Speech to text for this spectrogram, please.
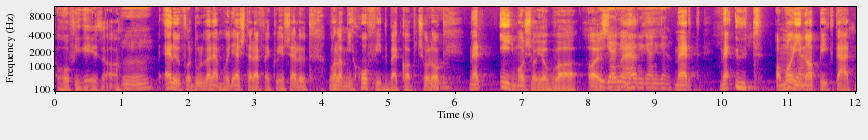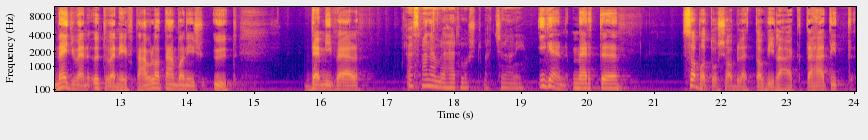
Hofi Géza. Mm. Előfordul velem, hogy este lefekvés előtt valami Hofit bekapcsolok, mm. mert így mosolyogva alszom igen, el, igen, igen, igen. Mert, mert üt a mai igen. napig, tehát 40-50 év távlatában is üt. De mivel... Ezt már nem lehet most megcsinálni. Igen, mert szabatosabb lett a világ. Tehát itt...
